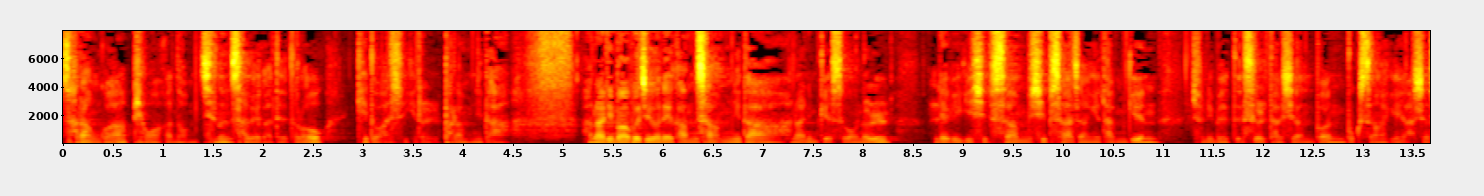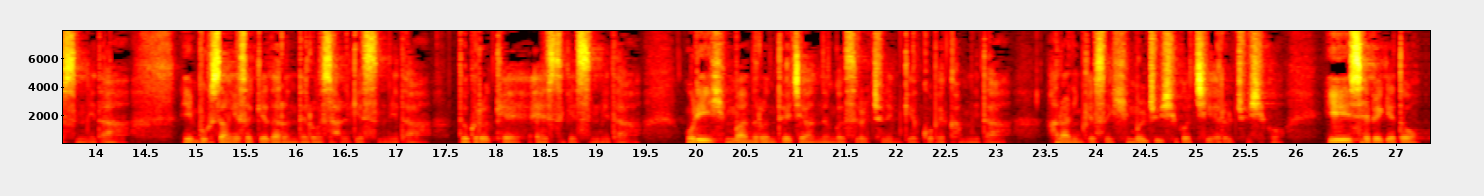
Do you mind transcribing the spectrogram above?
사랑과 평화가 넘치는 사회가 되도록 기도하시기를 바랍니다. 하나님 아버지 은혜 감사합니다. 하나님께서 오늘 레위기 13, 14장에 담긴 주님의 뜻을 다시 한번 묵상하게 하셨습니다. 이 묵상에서 깨달은 대로 살겠습니다. 또 그렇게 애쓰겠습니다. 우리 힘만으로는 되지 않는 것을 주님께 고백합니다. 하나님께서 힘을 주시고 지혜를 주시고 이 새벽에도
